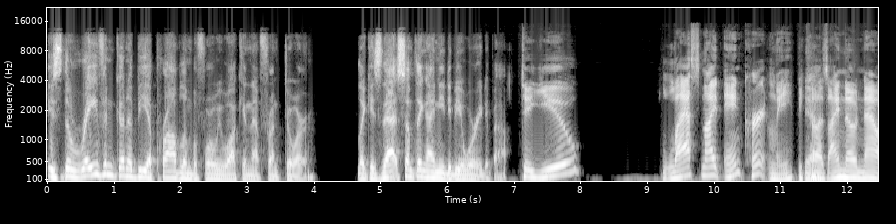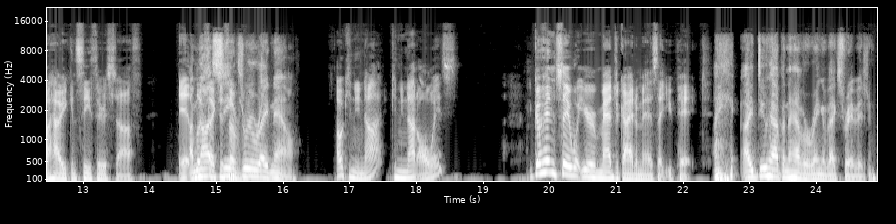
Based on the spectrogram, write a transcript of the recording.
is the raven gonna be a problem before we walk in that front door? Like, is that something I need to be worried about? to you last night and currently because I know now how you can see through stuff. It I'm looks not like seeing a, through right now. Oh, can you not? Can you not always? Go ahead and say what your magic item is that you picked. I I do happen to have a ring of X-ray vision,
